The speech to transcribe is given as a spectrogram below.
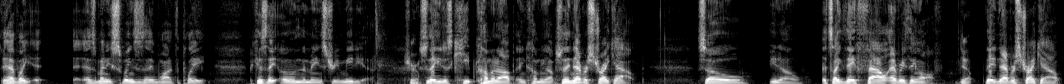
they have like as many swings as they want at the plate because they own the mainstream media. True. So they can just keep coming up and coming up. So they never strike out. So, you know, it's like they foul everything off. Yep. They never strike out.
